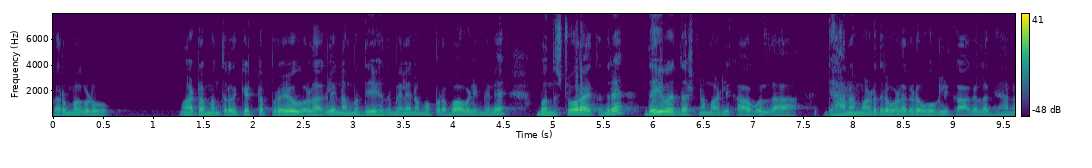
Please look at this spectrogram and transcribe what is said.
ಕರ್ಮಗಳು, ಮಾಟ ಮಂತ್ರದ ಕೆಟ್ಟ ಪ್ರಯೋಗಗಳಾಗಲಿ ನಮ್ಮ ದೇಹದ ಮೇಲೆ, ನಮ್ಮ ಪ್ರಭಾವಳಿ ಮೇಲೆ ಬಂದು ಸ್ಟೋರ್ ಆಯ್ತಂದರೆ ದೈವ ದರ್ಶನ ಮಾಡಲಿಕ್ಕೆ ಆಗೋಲ್ಲ ಧ್ಯಾನ ಮಾಡಿದ್ರೆ ಒಳಗಡೆ ಹೋಗ್ಲಿಕ್ಕೆ ಆಗಲ್ಲ ಧ್ಯಾನ.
